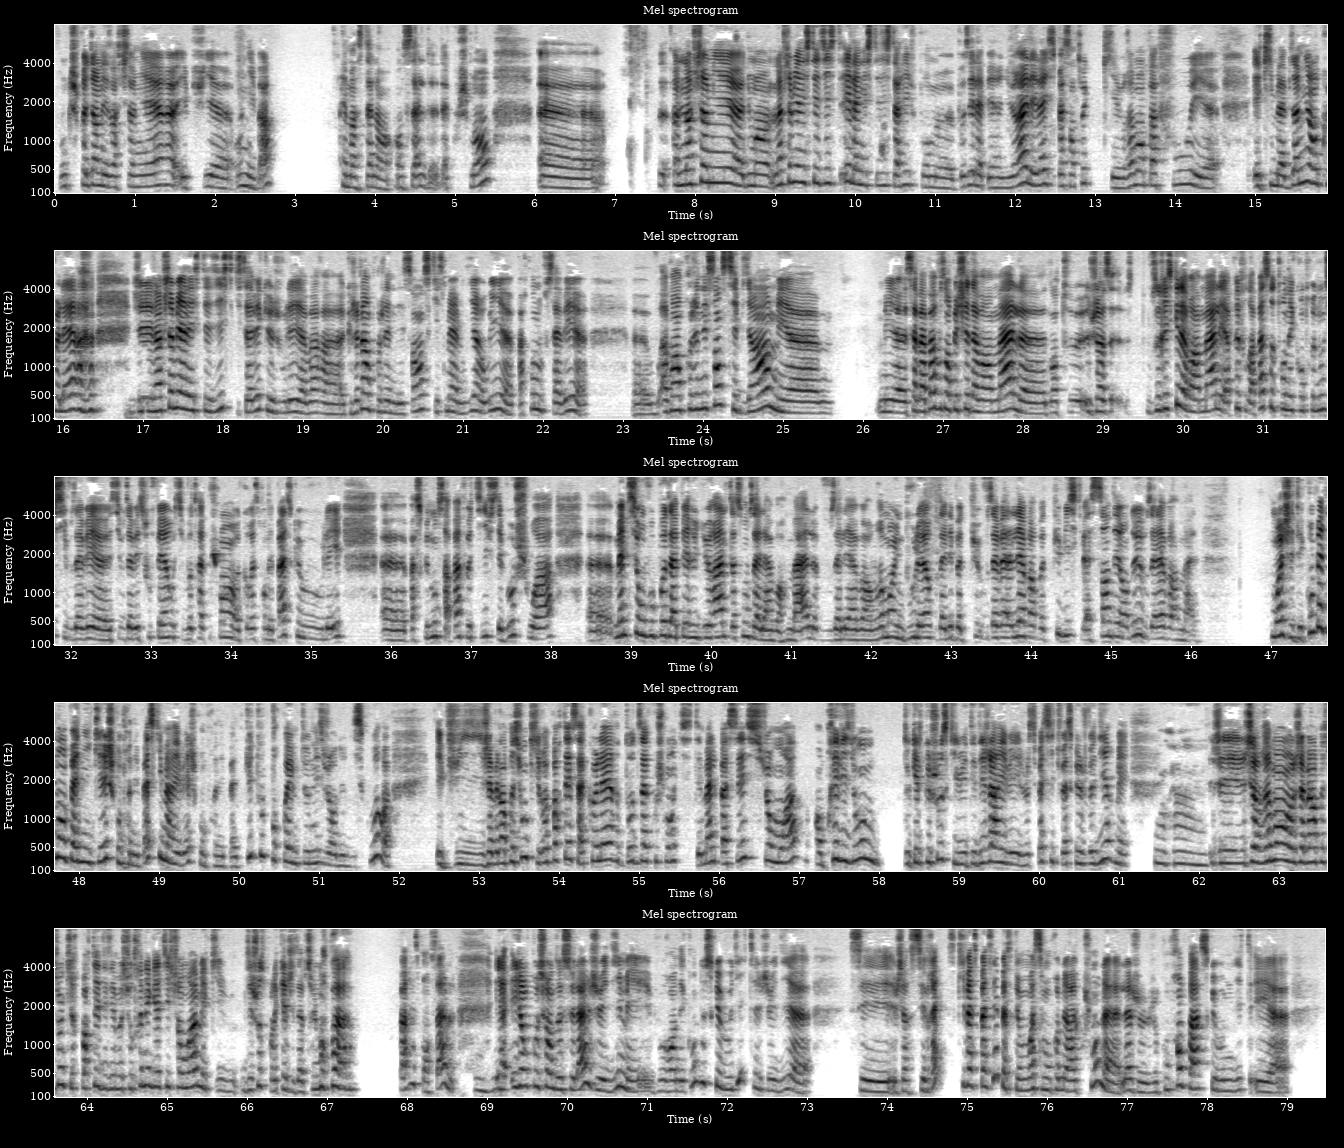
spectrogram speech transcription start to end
Donc, je préviens les infirmières et puis on y va. Elle m'installe en, en, salle d'accouchement. L'infirmier, du moins l'infirmier anesthésiste et l'anesthésiste arrivent pour me poser la péridurale et là il se passe un truc qui est vraiment pas fou et et qui m'a bien mis en colère. J'ai l'infirmier anesthésiste qui savait que je voulais avoir, euh, que j'avais un projet de naissance, qui se met à me dire oui, euh, par contre, vous savez, euh, avoir un projet de naissance, c'est bien, mais mais euh, ça va pas vous empêcher d'avoir mal. Euh, dans tout, vous risquez d'avoir mal et après, il faudra pas se retourner contre nous si vous avez euh, si vous avez souffert ou si votre accouchement correspondait pas à ce que vous voulez, parce que non, ça pas fautif, c'est vos choix. même si on vous pose la péridurale, de toute façon, vous allez avoir mal, vous allez avoir vraiment une douleur, vous allez votre vous allez avoir votre pubis qui va scinder en deux et vous allez avoir mal. Moi, j'étais complètement paniquée, je comprenais pas ce qui m'arrivait, je comprenais pas du tout pourquoi il me tenait ce genre de discours. Et puis j'avais l'impression qu'il reportait sa colère d'autres accouchements qui s'étaient mal passés sur moi en prévision de quelque chose qui lui était déjà arrivé. Je ne sais pas si tu vois ce que je veux dire, mais mm-hmm. j'ai vraiment j'avais l'impression qu'il reportait des émotions très négatives sur moi, mais qui, des choses pour lesquelles j'étais absolument pas pas responsable. Mm-hmm. Et ayant conscience de cela, je lui ai dit mais vous vous rendez compte de ce que vous dites? Je lui ai dit euh, c'est c'est vrai ce qui va se passer? Parce que moi c'est mon premier accouchement là, là je je comprends pas ce que vous me dites et euh,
